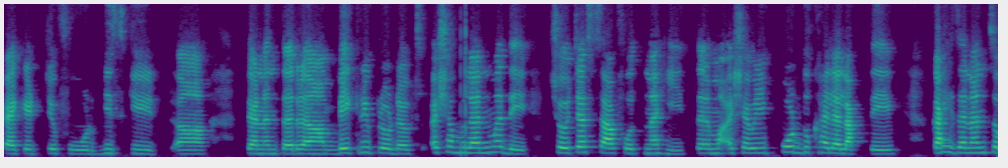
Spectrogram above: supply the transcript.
पॅकेटचे फूड, बिस्किट त्यानंतर बेकरी प्रोडक्ट्स अशा मुलांमध्ये शौचास साफ होत नाही. तर मग अशा वेळी पोट दुखायला लागते. काही जणांचं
